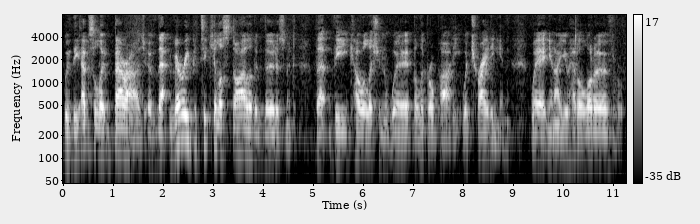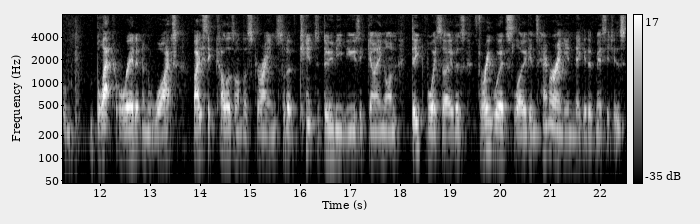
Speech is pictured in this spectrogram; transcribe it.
with the absolute barrage of that very particular style of advertisement that the coalition were the Liberal Party were trading in, where you know you had a lot of black, red, and white basic colours on the screen, sort of tense, doomy music going on, deep voiceovers, three word slogans, hammering in negative messages.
